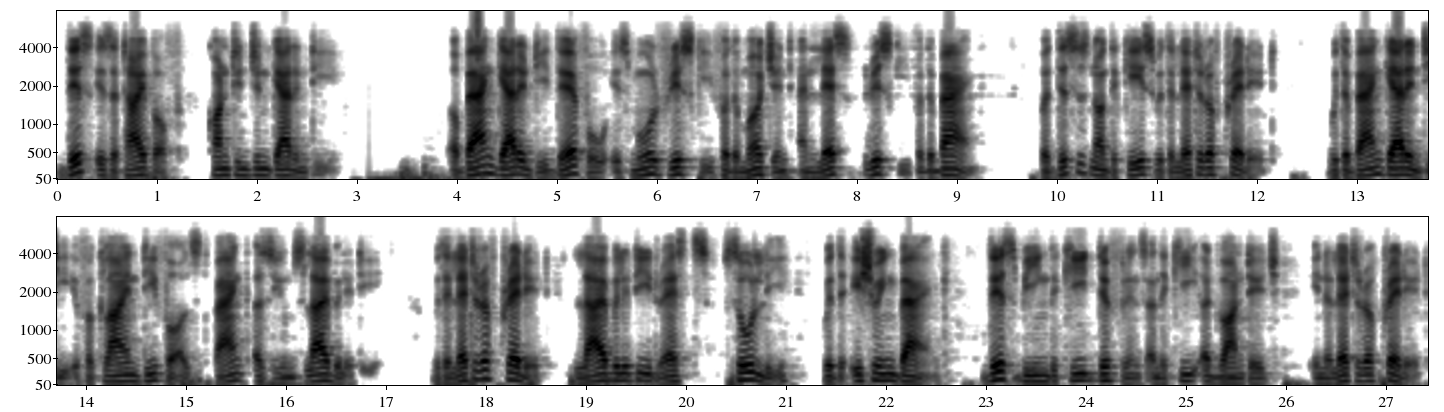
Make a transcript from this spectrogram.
This is a type of contingent guarantee. A bank guarantee therefore is more risky for the merchant and less risky for the bank. But this is not the case with a letter of credit. With a bank guarantee, if a client defaults, the bank assumes liability. With a letter of credit, liability rests solely with the issuing bank, this being the key difference and the key advantage in a letter of credit,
